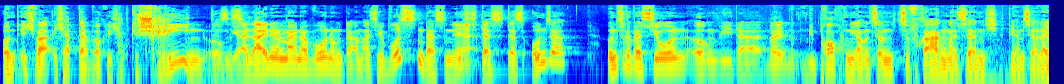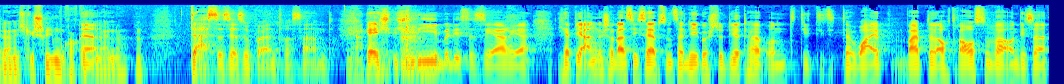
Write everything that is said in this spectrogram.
Und ich war, ich habe da wirklich, ich habe geschrien irgendwie, ja alleine in super. meiner Wohnung damals. Wir wussten das nicht, Ja. dass, dass unser unsere Version irgendwie da, weil die brauchten ja uns ja nicht zu fragen, weil es ja nicht, wir haben es ja leider nicht geschrieben, Rocketman, ne? Das ist ja super interessant. Ja, ich, ich liebe diese Serie. Ich habe die angeschaut, als ich selbst in San Diego studiert habe und die, die, der Vibe, Vibe dann auch draußen war und dieser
